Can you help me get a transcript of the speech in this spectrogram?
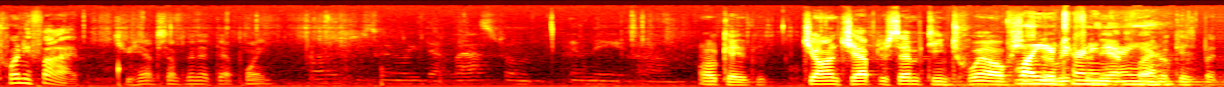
25. Do you have something at that point? Okay, John chapter 17, 12. She's While you're turning the there, yeah. Okay, but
